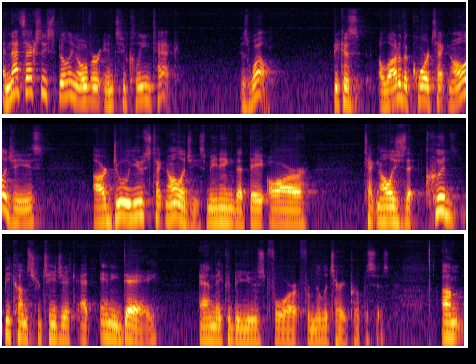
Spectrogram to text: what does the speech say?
And that's actually spilling over into clean tech as well. Because a lot of the core technologies are dual use technologies, meaning that they are technologies that could become strategic at any day and they could be used for, for military purposes. Um,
